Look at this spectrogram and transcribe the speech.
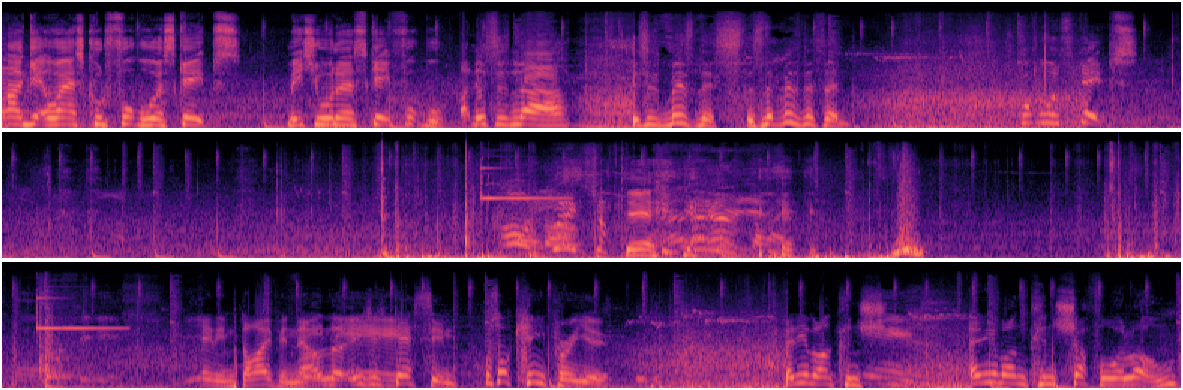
I get why it's called football escapes. Makes you want to escape football. Uh, this is now. This is business. This is the business end. Football escapes. Oh, yeah. Getting him diving now. Look, he's just guessing. What sort of keeper are you? Anyone can, sh- anyone can shuffle along.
